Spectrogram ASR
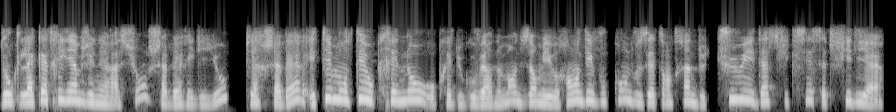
Donc la quatrième génération, Chabert et Guillot, Pierre Chabert, était monté au créneau auprès du gouvernement en disant mais rendez-vous compte, vous êtes en train de tuer d'asphyxier cette filière.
